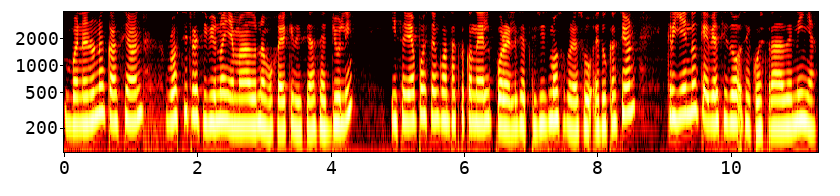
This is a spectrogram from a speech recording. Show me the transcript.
bueno, en una ocasión, Rusty recibió una llamada de una mujer que decía ser Julie y se había puesto en contacto con él por el escepticismo sobre su educación, creyendo que había sido secuestrada de niña.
